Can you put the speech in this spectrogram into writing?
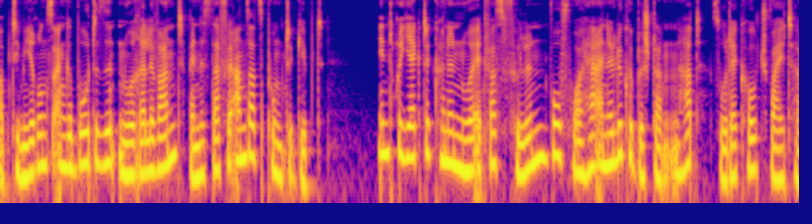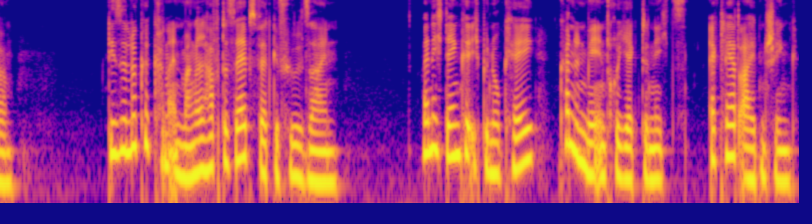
Optimierungsangebote sind nur relevant, wenn es dafür Ansatzpunkte gibt. Introjekte können nur etwas füllen, wo vorher eine Lücke bestanden hat, so der Coach weiter. Diese Lücke kann ein mangelhaftes Selbstwertgefühl sein. Wenn ich denke, ich bin okay, können mir Introjekte nichts, erklärt Eidenschink.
